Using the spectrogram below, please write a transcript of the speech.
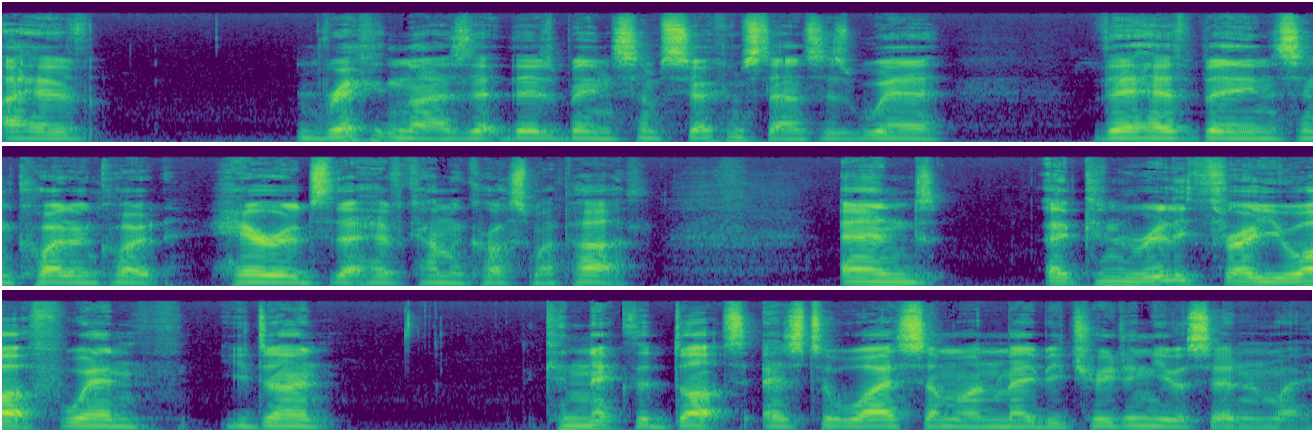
I have recognized that there's been some circumstances where there have been some quote unquote Herods that have come across my path. And it can really throw you off when you don't connect the dots as to why someone may be treating you a certain way,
